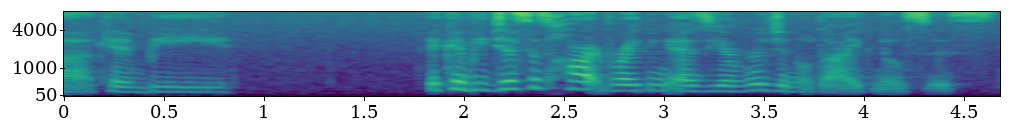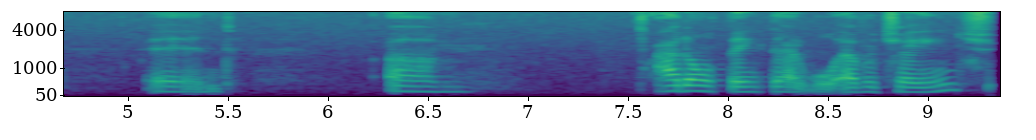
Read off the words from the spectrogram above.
uh, can be it can be just as heartbreaking as the original diagnosis, and um, I don't think that will ever change.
